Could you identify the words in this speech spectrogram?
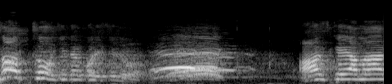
সব সহযোগিতা করেছিল। আজকে আমার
